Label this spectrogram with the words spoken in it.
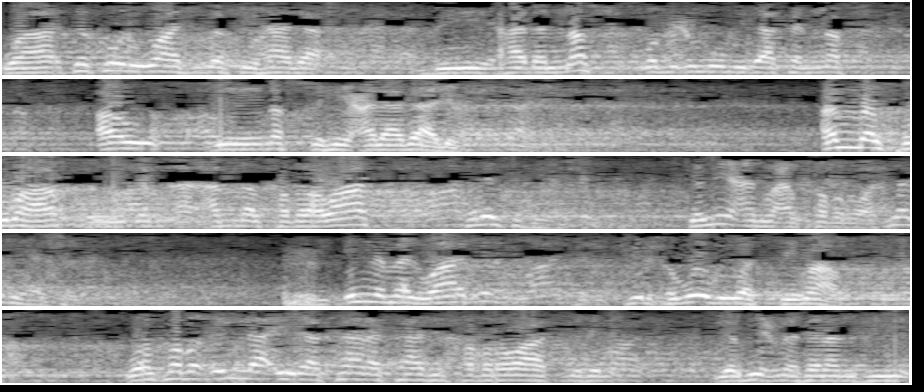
وتكون واجبة في هذا بهذا النص وبعموم ذاك النص أو بنصه على ذلك. أما الخضار أما الخضروات فليس فيها شيء. جميع أنواع الخضروات لا فيها شيء. إنما الواجب في الحبوب والثمار. والخضر إلا إذا كانت هذه الخضروات مثل يبيع مثلا في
